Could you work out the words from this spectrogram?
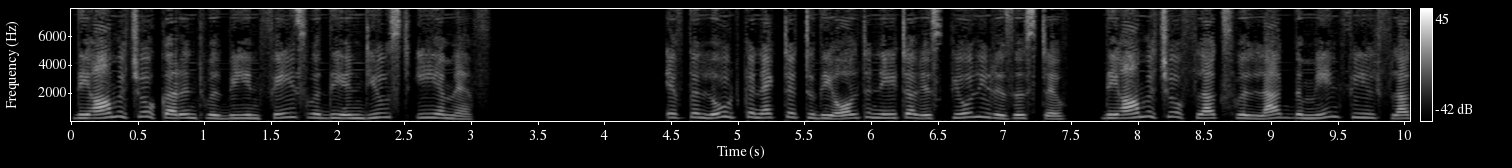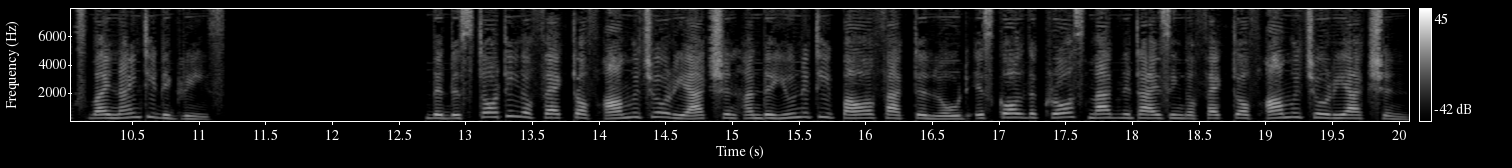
the armature current will be in phase with the induced EMF. If the load connected to the alternator is purely resistive, the armature flux will lag the main field flux by 90 degrees. The distorting effect of armature reaction under unity power factor load is called the cross-magnetizing effect of armature reaction.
